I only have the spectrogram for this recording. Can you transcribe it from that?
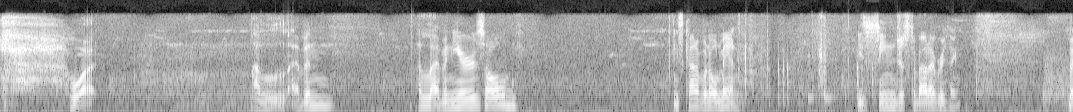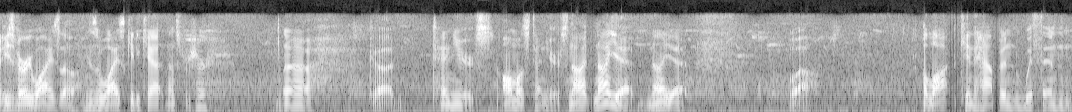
what 11 11 years old. He's kind of an old man. He's seen just about everything. But he's very wise, though. He's a wise kitty cat, that's for sure. Uh, God. 10 years. Almost 10 years. Not, not yet. Not yet. Wow. A lot can happen within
